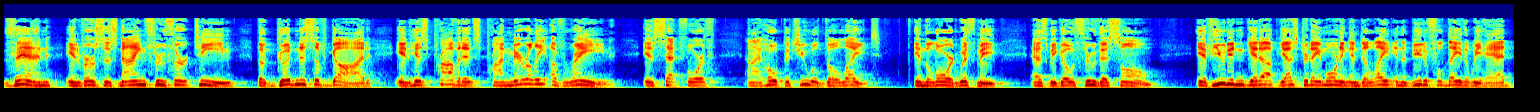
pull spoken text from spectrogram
Then, in verses 9 through 13, the goodness of God in his providence, primarily of rain, is set forth. And I hope that you will delight in the Lord with me as we go through this psalm. If you didn't get up yesterday morning and delight in the beautiful day that we had,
